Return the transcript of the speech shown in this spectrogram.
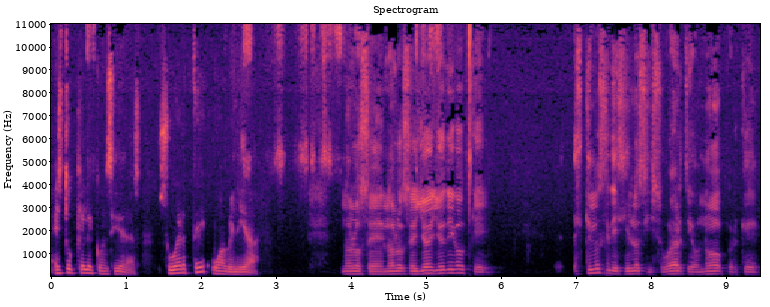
¿A esto qué le consideras? ¿Suerte o habilidad? No lo sé, no lo sé. Yo, yo digo que es que no sé decirlo si suerte o no, porque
